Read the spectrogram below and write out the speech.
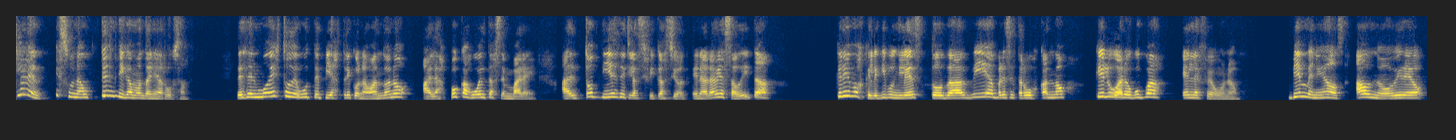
McLaren es una auténtica montaña rusa. Desde el modesto debut de Piastri con abandono a las pocas vueltas en Bahrein, al top 10 de clasificación en Arabia Saudita, creemos que el equipo inglés todavía parece estar buscando qué lugar ocupa en la F1. Bienvenidos a un nuevo video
